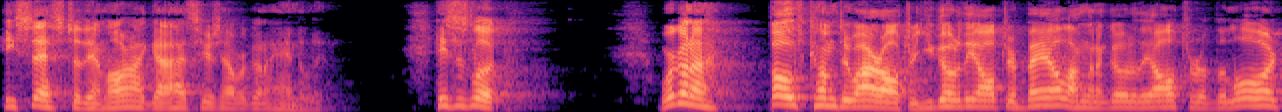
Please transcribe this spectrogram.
he says to them, All right, guys, here's how we're going to handle it. He says, Look, we're going to both come to our altar. You go to the altar of Baal, I'm going to go to the altar of the Lord,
